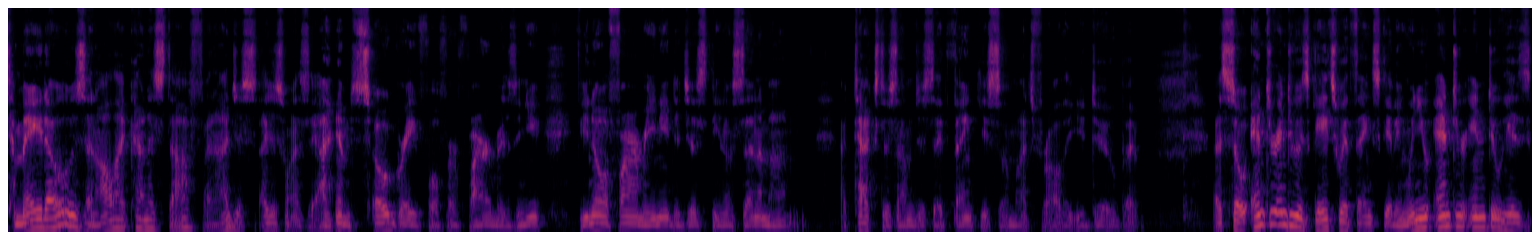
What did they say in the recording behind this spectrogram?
tomatoes and all that kind of stuff. And i just i just want to say i am so grateful for farmers. And you if you know a farmer you need to just you know send them a, a text or something just say thank you so much for all that you do. But uh, so enter into his gates with thanksgiving. When you enter into his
